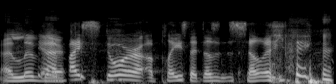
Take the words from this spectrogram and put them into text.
I live Yeah, there. if I store a place that doesn't sell anything.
